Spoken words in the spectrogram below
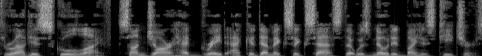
Throughout his school life, Sancar had great academic success that was noted by his teachers.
